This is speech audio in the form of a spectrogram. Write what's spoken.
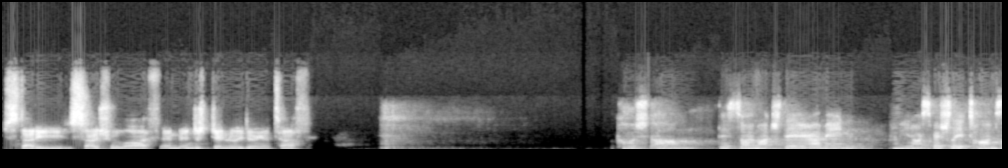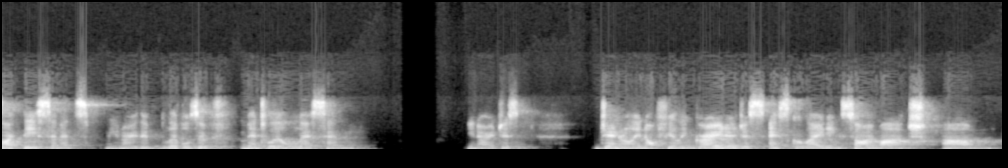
study, social life, and, and just generally doing it tough? Gosh, um, there's so much there. I mean, you know, especially at times like this, and it's, you know, the levels of mental illness and, you know, just generally not feeling great are just escalating so much. Um,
